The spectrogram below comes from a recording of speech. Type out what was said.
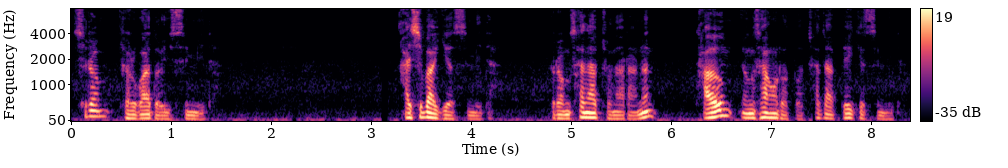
실험 결과도 있습니다. 가시박이었습니다. 그럼 산야초나라는 다음 영상으로 또 찾아뵙겠습니다.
